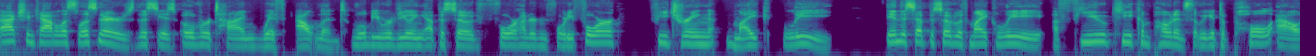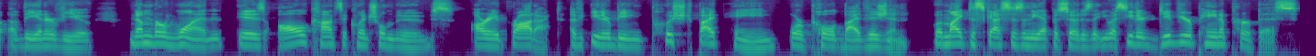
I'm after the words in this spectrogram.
Action Catalyst listeners. This is Overtime with Outland. We'll be reviewing episode 444 featuring Mike Lee. In this episode with Mike Lee, a few key components that we get to pull out of the interview. Number one is all consequential moves are a product of either being pushed by pain or pulled by vision. What Mike discusses in the episode is that you must either give your pain a purpose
